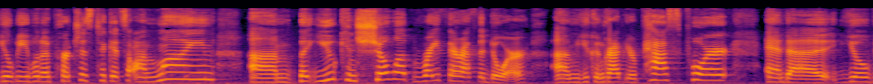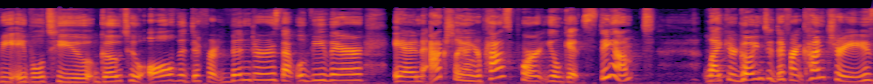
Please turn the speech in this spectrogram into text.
you'll be able to purchase tickets online, um, but you can show up right there at the door. Um, you can grab your passport and uh, you'll be able to go to all the different vendors that will be there. And actually on your passport, you'll get stamped like you're going to different countries.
